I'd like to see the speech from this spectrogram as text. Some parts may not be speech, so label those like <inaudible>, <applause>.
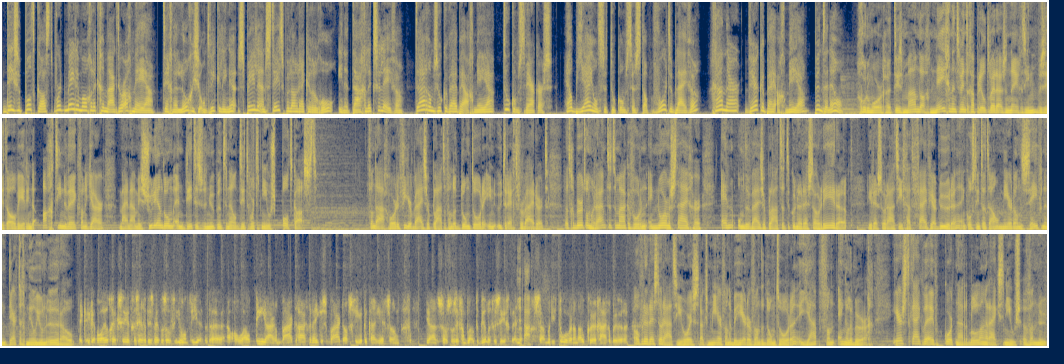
Deze podcast wordt mede mogelijk gemaakt door Achmea. Technologische ontwikkelingen spelen een steeds belangrijkere rol in het dagelijkse leven. Daarom zoeken wij bij Achmea toekomstwerkers. Help jij ons de toekomst een stap voor te blijven? Ga naar werkenbijachmea.nl. Goedemorgen, het is maandag 29 april 2019. We zitten alweer in de 18e week van het jaar. Mijn naam is Julian Dom en dit is de Nu.nl Dit Wordt Het Nieuws podcast. Vandaag worden vier wijzerplaten van de Domtoren in Utrecht verwijderd. Dat gebeurt om ruimte te maken voor een enorme steiger en om de wijzerplaten te kunnen restaureren. Die restauratie gaat vijf jaar duren en kost in totaal meer dan 37 miljoen euro. Ik, ik heb al heel gek gezegd, het is net alsof iemand die uh, al, al tien jaar een baard draagt en één keer zijn baard afscheert. Dan krijg je echt zo'n, ja, zoals we zeggen, een blote billen gezicht. En dat zou met die toren dan ook uh, gaan gebeuren. Over de restauratie hoor je straks meer van de beheerder van de Domtoren, Jaap van Engelenburg. Eerst kijken we even kort naar het belangrijkste nieuws van nu.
